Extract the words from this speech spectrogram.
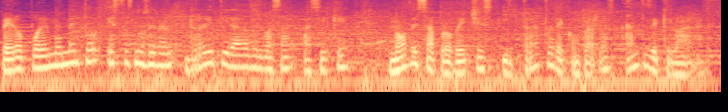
pero por el momento estas no serán retiradas del bazar, así que no desaproveches y trata de comprarlas antes de que lo hagan.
